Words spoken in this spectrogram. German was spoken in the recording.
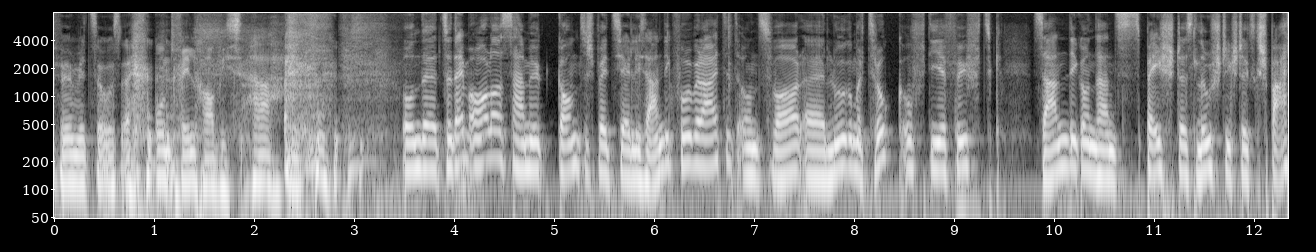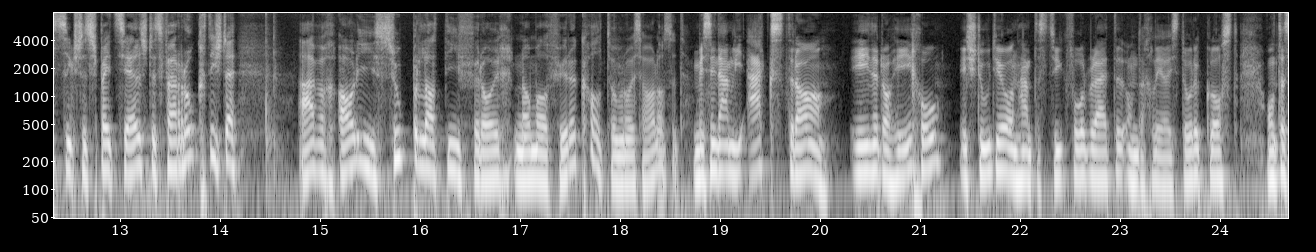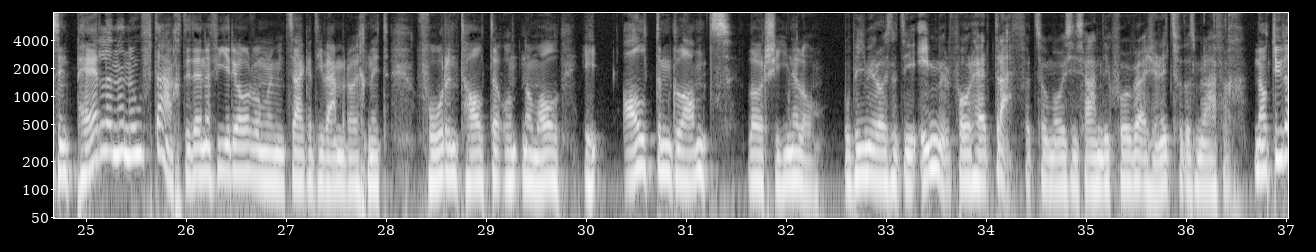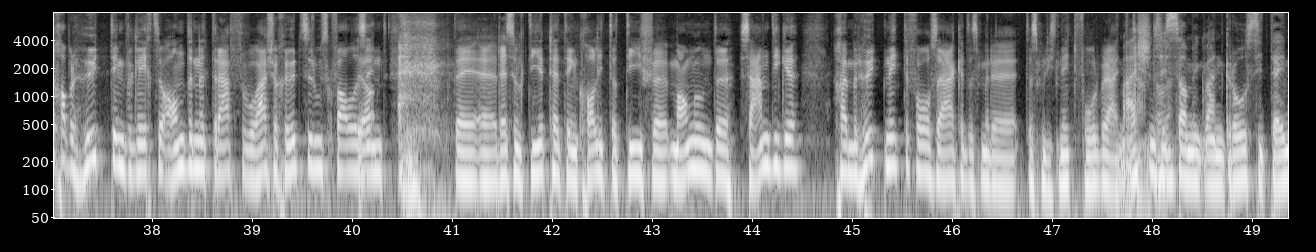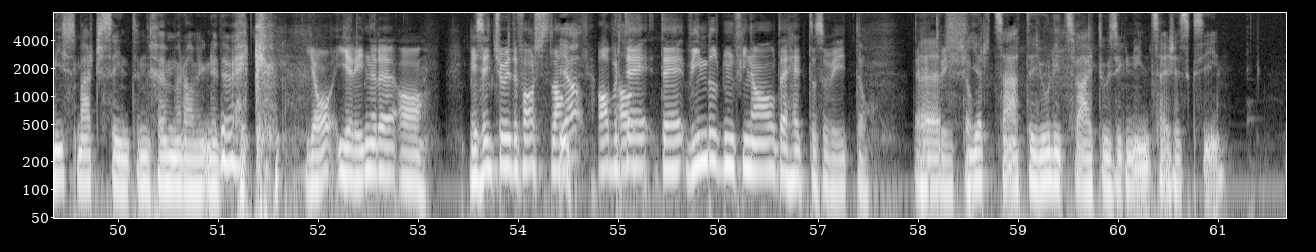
viel mit Soße. und viel Kabis. Und äh, zu dem Anlass haben wir eine ganz spezielle Sendung vorbereitet. Und zwar äh, schauen wir zurück auf die 50 Sendungen und haben das Beste, das Lustigste, das Spässigste, das Speziellste, das Verrückteste, einfach alle Superlativ für euch nochmal vorgeholt, die wir uns anhören. Wir sind nämlich extra einer hierher gekommen ins Studio und haben das Zeug vorbereitet und ein bisschen uns durchgelost. Und da sind Perlen aufgetaucht in diesen vier Jahren, wo wir sagen, die wollen wir euch nicht vorenthalten und nochmal in altem Glanz erscheinen lassen. Wobei wir uns natürlich immer vorher treffen, um unsere Sendung vorzubereiten. Ja nicht so, dass wir einfach... Natürlich aber heute im Vergleich zu anderen Treffen, die auch schon kürzer ausgefallen Ja. sind, der, äh, resultiert hat in qualitativ mangelnden Sendungen, können wir heute nicht davon sagen, dass wir, äh, dass wir uns nicht vorbereitet Meistens haben. ist es amig, wenn grosse Tennismatches sind, dann können wir amig nicht weg. Ja, ich erinnere an... Wir sind schon wieder fast zu lang, Ja, aber der, der Wimbledon-Final, der hat also Veto. Der Äh, Veto. 14. Juli 2019 war es. Gewesen.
